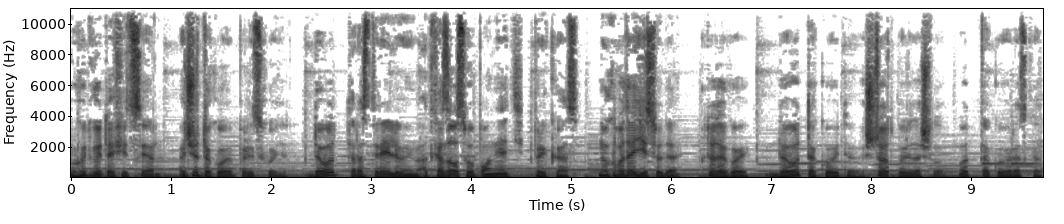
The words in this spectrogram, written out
выходит какой-то офицер. А что такое происходит? Да вот, расстреливаем. Отказался выполнять приказ. Ну-ка, подойди сюда. Кто такой? Да вот такой-то. Что произошло? Вот такой рассказ.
